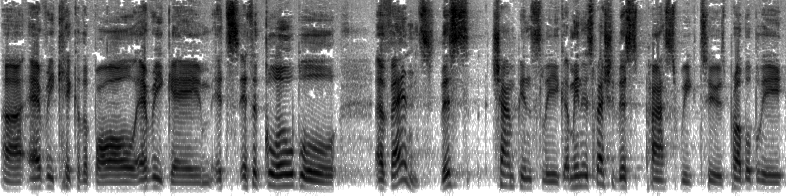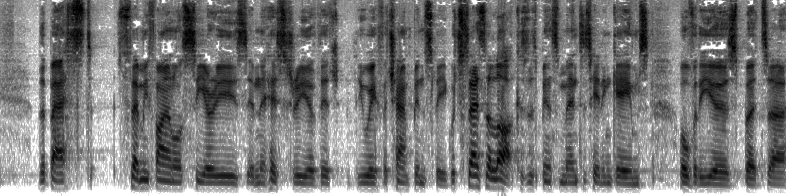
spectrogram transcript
uh, every kick of the ball, every game. It's, it's a global event. This Champions League, I mean, especially this past week, too, is probably the best semi-final series in the history of the, the UEFA Champions League, which says a lot because there's been some entertaining games over the years. But uh,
